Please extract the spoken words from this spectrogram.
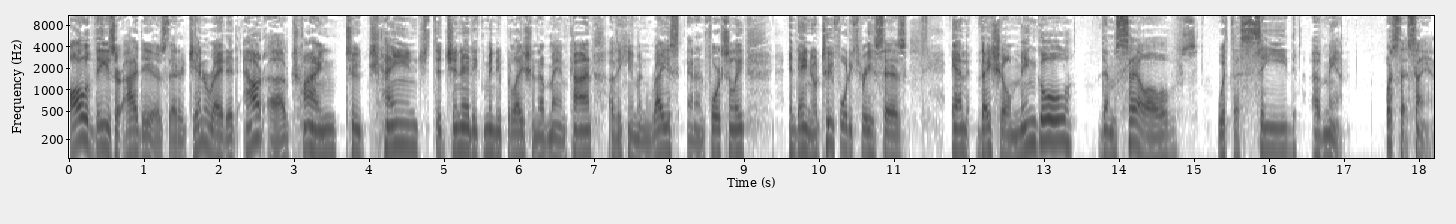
All of these are ideas that are generated out of trying to change the genetic manipulation of mankind, of the human race, and unfortunately, and Daniel 2:43 says, "And they shall mingle themselves with the seed of men. What's that saying?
